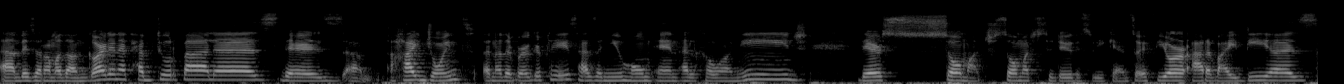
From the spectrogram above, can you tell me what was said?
Um, there's a Ramadan garden at Habtoor Palace. There's um, a High Joint, another burger place, has a new home in Al Khawanij. There's so much, so much to do this weekend. So if you're out of ideas,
